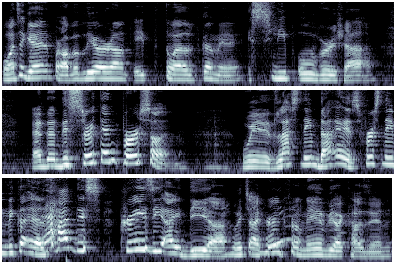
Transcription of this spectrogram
once again, probably around 8 to 12 kami, sleepover siya. And then this certain person with last name Daes, first name Mikael, had this crazy idea, which I heard from maybe a cousin,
